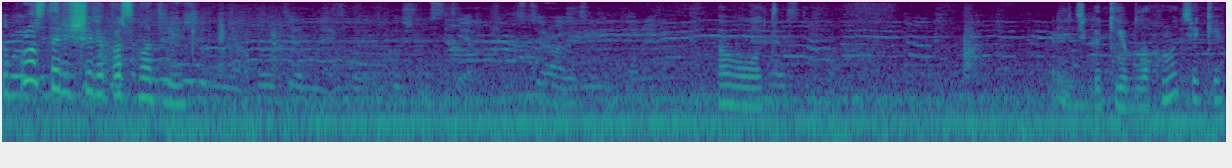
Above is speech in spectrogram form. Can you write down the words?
Ну просто решили посмотреть. Вот. Видите, какие блокнотики.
